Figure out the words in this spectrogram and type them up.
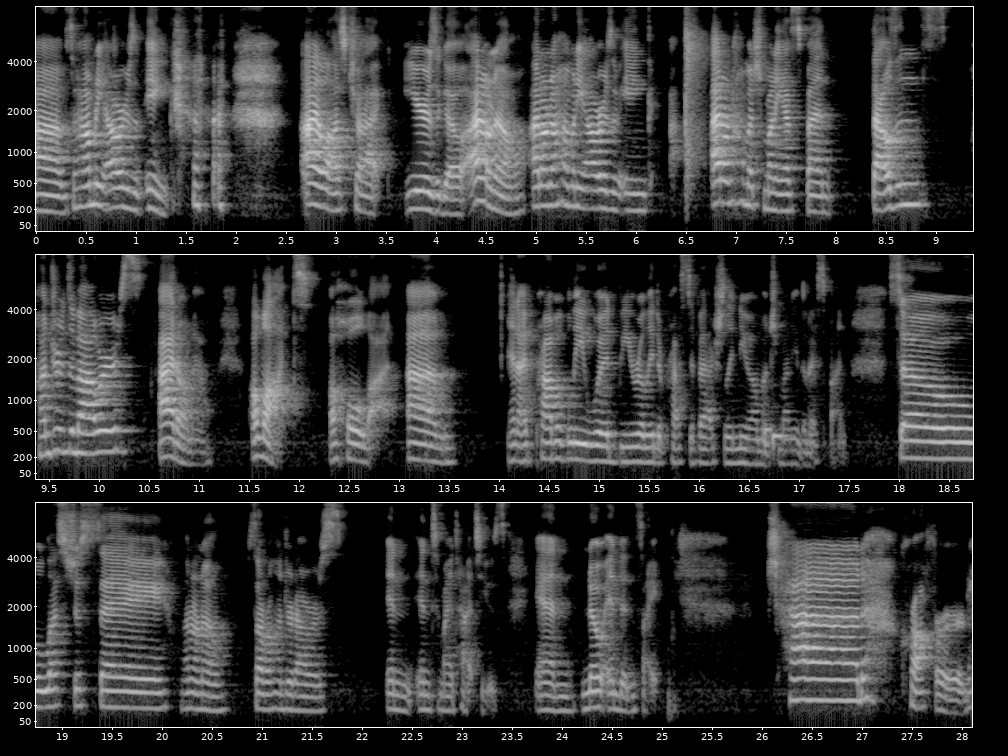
Um, so, how many hours of ink? I lost track years ago. I don't know. I don't know how many hours of ink. I don't know how much money I've spent. Thousands? Hundreds of hours? I don't know a lot, a whole lot. Um, and I probably would be really depressed if I actually knew how much money that I spent. So let's just say, I don't know, several hundred hours in into my tattoos and no end in sight. Chad Crawford,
